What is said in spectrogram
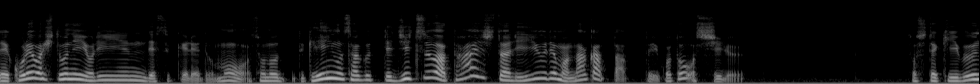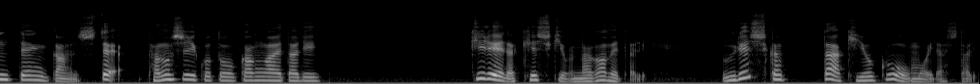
でこれは人によりんですけれどもその原因を探って実は大した理由でもなかったということを知るそして気分転換して楽しいことを考えたり綺麗な景色を眺めたり嬉しかった記憶を思い出したり。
